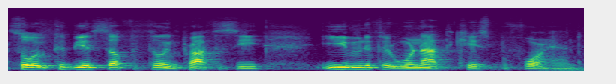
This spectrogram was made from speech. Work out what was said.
So it could be a self fulfilling prophecy, even if it were not the case beforehand.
